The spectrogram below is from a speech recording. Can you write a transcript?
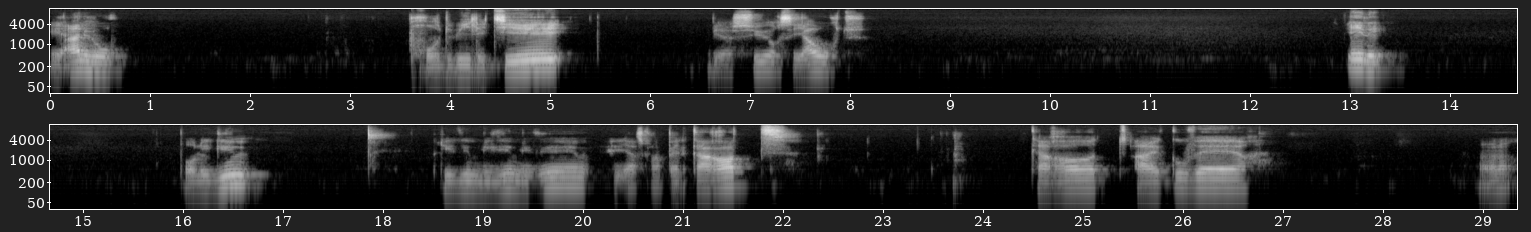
et agneau. Produits laitiers, bien sûr, c'est yaourt. Et les pour légumes, légumes, légumes, légumes, il y a ce qu'on appelle carottes carottes, haricots verts. Voilà.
